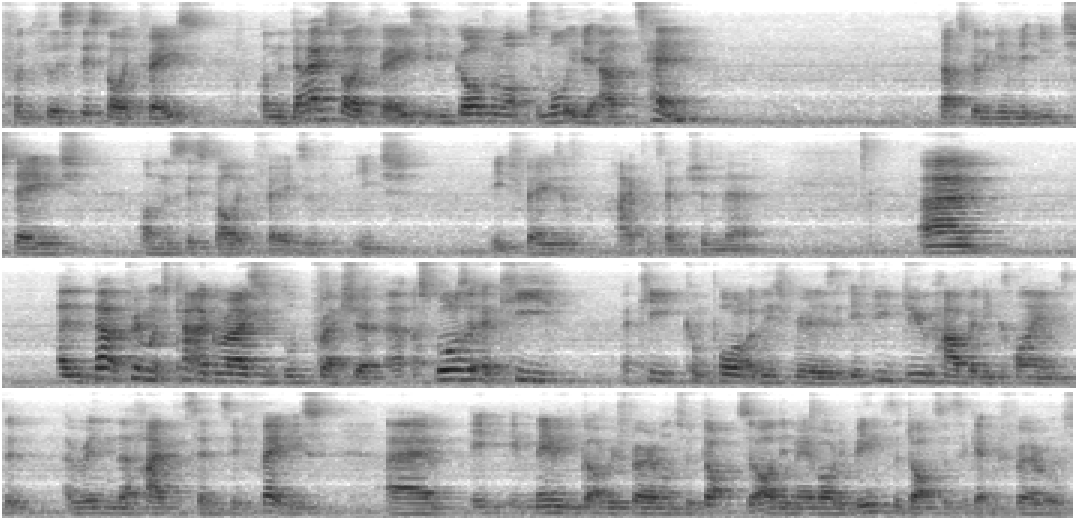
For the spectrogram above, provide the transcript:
for, the, for the systolic phase. On the diastolic phase, if you go from optimal, if you add 10, that's going to give you each stage on the systolic phase of each, each phase of hypertension there. Um, and that pretty much categorises blood pressure. Uh, I suppose a key a key component of this really is if you do have any clients that are in the hypertensive phase, um, it, it maybe you've got to refer them on to a doctor or they may have already been to the doctor to get referrals.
